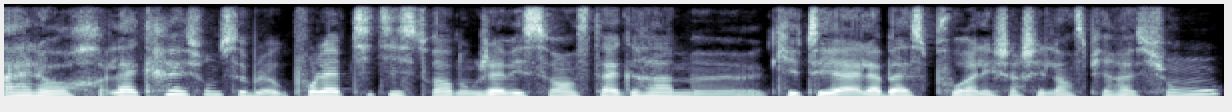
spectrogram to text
Alors, la création de ce blog, pour la petite histoire, donc j'avais ce Instagram euh, qui était à la base pour aller chercher de l'inspiration,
